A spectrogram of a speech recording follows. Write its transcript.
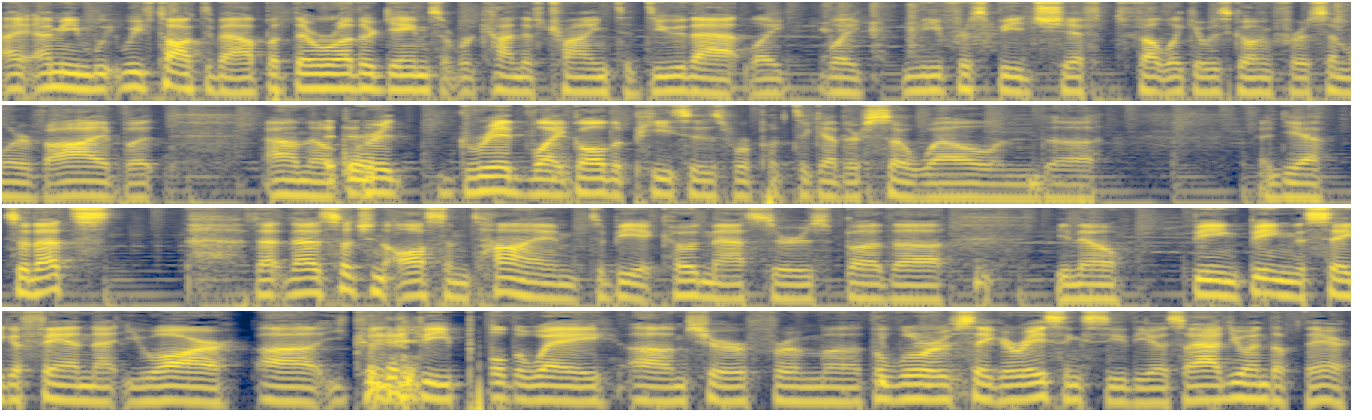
I, I mean, we, have talked about, but there were other games that were kind of trying to do that, like like Need for Speed Shift felt like it was going for a similar vibe, but I don't know. Grid, grid, like all the pieces were put together so well, and uh, and yeah. So that's that that's such an awesome time to be at Codemasters, but uh, you know, being being the Sega fan that you are, uh, you couldn't be pulled away. Uh, I'm sure from uh, the lure of Sega Racing Studio. So how'd you end up there?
